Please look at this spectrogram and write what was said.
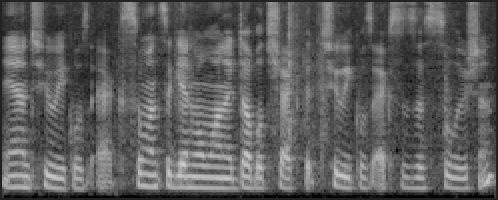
and 2 equals x. So once again, we'll want to double check that 2 equals x is a solution.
